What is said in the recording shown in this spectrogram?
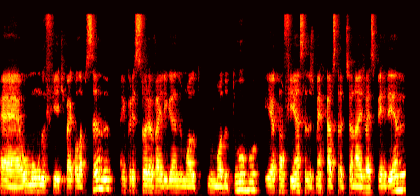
é, o mundo Fiat vai colapsando, a impressora vai ligando no modo, no modo turbo e a confiança dos mercados tradicionais vai se perdendo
